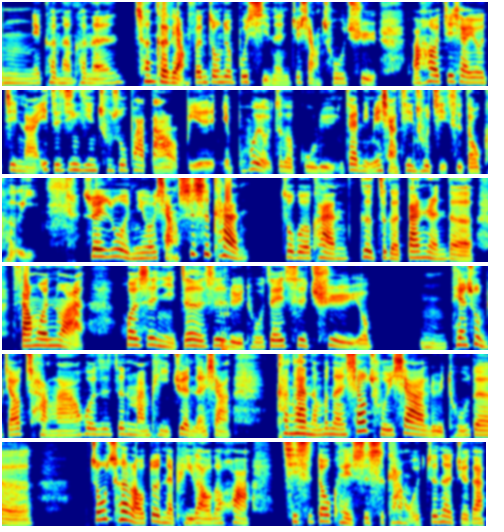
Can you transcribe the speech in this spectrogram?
嗯，你可能可能撑个两分钟就不行了，你就想出去，然后接下来又进来，一直进进出出，怕打扰别人，也不会有这个顾虑。你在里面想进出几次都可以。所以，如果你有想试试看，做过看个这个单人的三温暖，或者是你真的是旅途这一次去有嗯天数比较长啊，或者是真的蛮疲倦的，想看看能不能消除一下旅途的。舟车劳顿的疲劳的话，其实都可以试试看。我真的觉得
